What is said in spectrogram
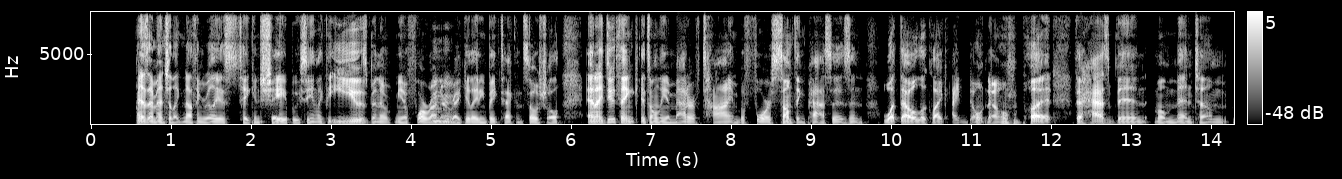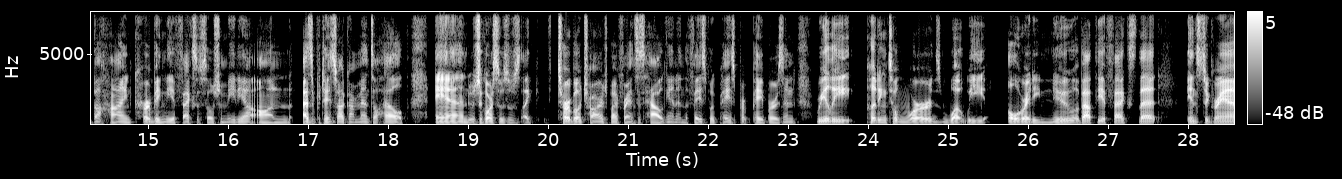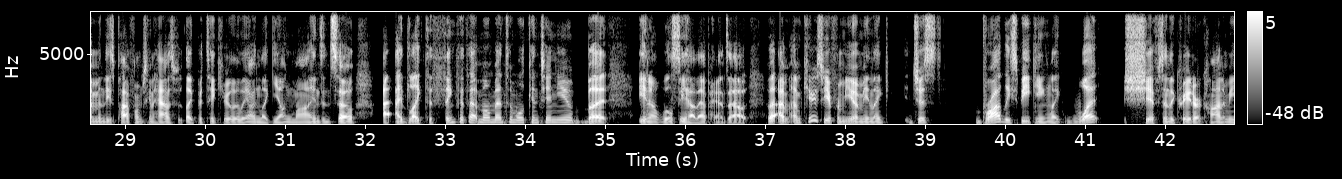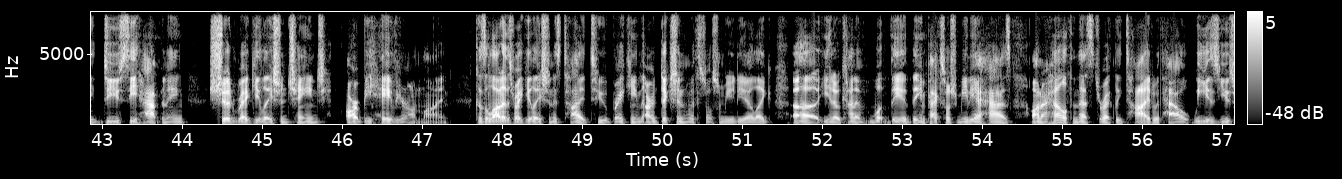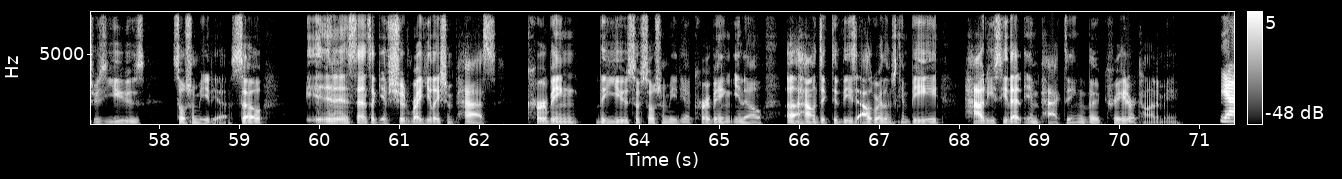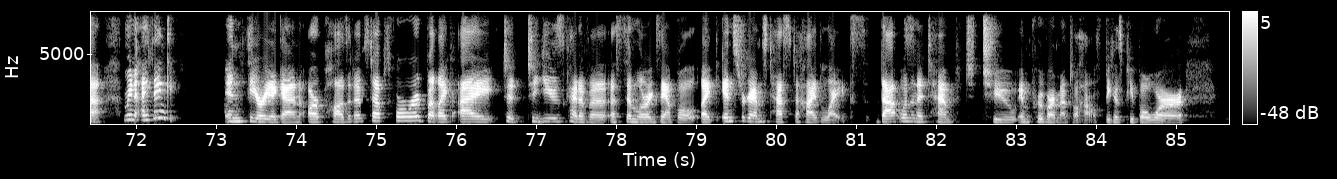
as I mentioned, like nothing really has taken shape. We've seen like the EU has been a you know forerunner mm-hmm. regulating big tech and social, and I do think it's only a matter of time before something passes. And what that will look like, I don't know. But there has been momentum behind curbing the effects of social media on as it pertains to like our mental health, and which of course was, was like turbocharged by Frances Haugen and the Facebook papers, and really putting to words what we already knew about the effects that Instagram and these platforms can have, like particularly on like young minds. And so I, would like to think that that momentum will continue, but you know we'll see how that pans out. But I'm I'm curious to hear from you. I mean, like just broadly speaking, like what shifts in the creator economy do you see happening? Should regulation change our behavior online? Because a lot of this regulation is tied to breaking our addiction with social media, like uh, you know, kind of what the the impact social media has on our health, and that's directly tied with how we as users use social media. So, in, in a sense, like if should regulation pass, curbing the use of social media, curbing you know uh, how addictive these algorithms can be, how do you see that impacting the creator economy? Yeah, I mean, I think in theory again are positive steps forward but like i to to use kind of a, a, similar example like instagram's test to hide likes that was an attempt to improve our mental health because people were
